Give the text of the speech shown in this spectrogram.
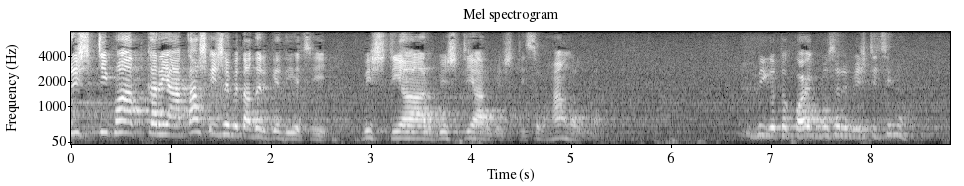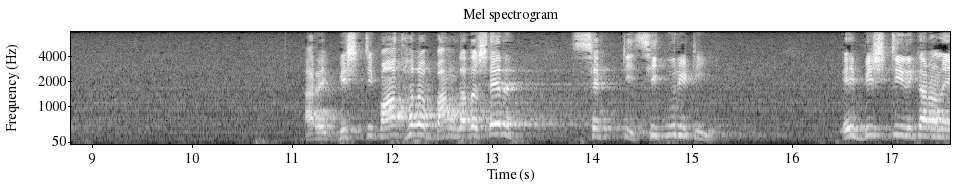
বৃষ্টিপাতকারী আকাশ হিসেবে তাদেরকে দিয়েছি। বৃষ্টি আর বৃষ্টি আর বৃষ্টি, সুবহানাল্লাহ। বিগত কয়েক বছরের বৃষ্টি ছিল। আর এই বৃষ্টিপাত হলো বাংলাদেশের সেফটি সিকিউরিটি এই বৃষ্টির কারণে,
